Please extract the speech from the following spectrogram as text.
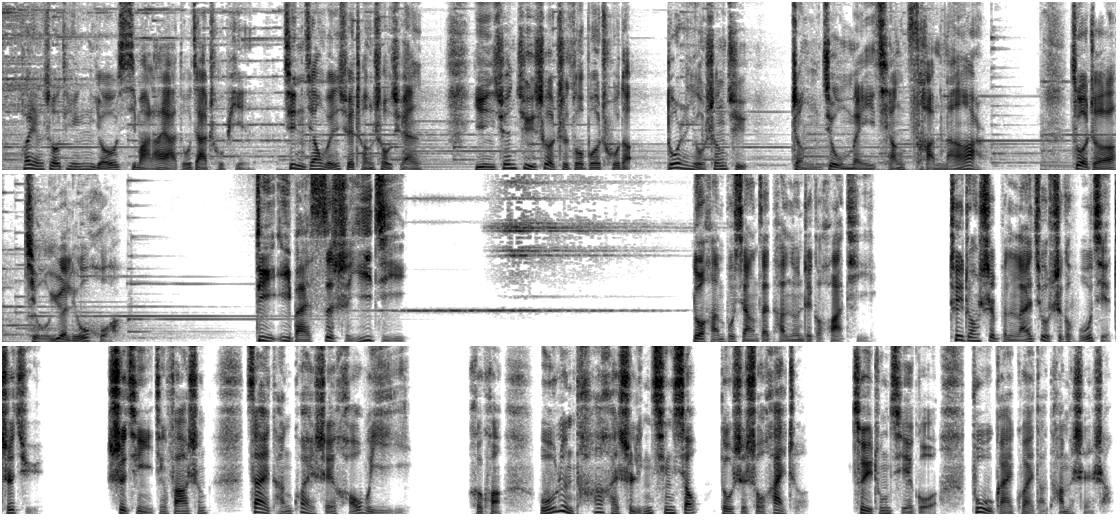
欢迎收听由喜马拉雅独家出品、晋江文学城授权、尹轩剧社制作播出的多人有声剧《拯救美强惨男二》，作者九月流火，第一百四十一集。洛寒不想再谈论这个话题，这桩事本来就是个无解之局，事情已经发生，再谈怪谁毫无意义。何况，无论他还是林清霄都是受害者，最终结果不该怪到他们身上。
